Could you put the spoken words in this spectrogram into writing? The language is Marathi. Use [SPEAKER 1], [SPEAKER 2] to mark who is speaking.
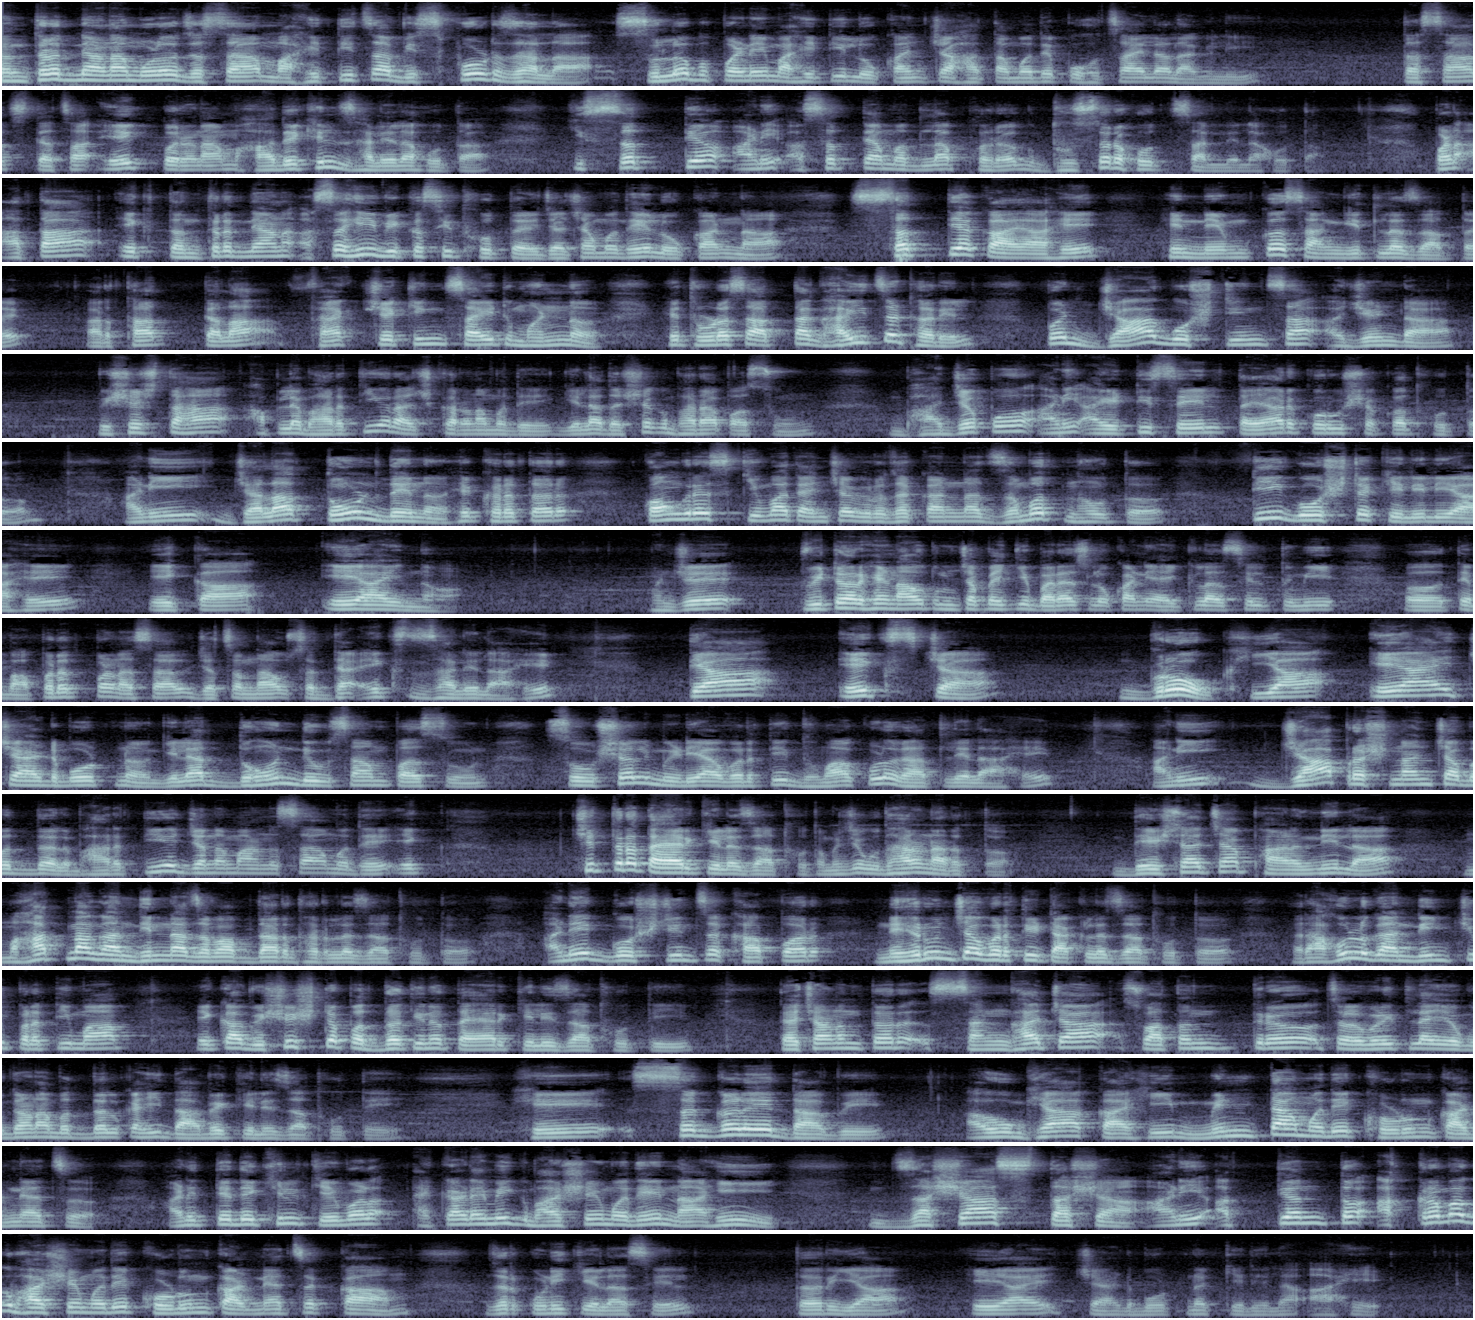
[SPEAKER 1] तंत्रज्ञानामुळं जसा माहितीचा विस्फोट झाला सुलभपणे माहिती लोकांच्या हातामध्ये पोहोचायला लागली तसाच त्याचा एक परिणाम हा देखील झालेला होता की सत्य आणि असत्यामधला फरक धुसर होत चाललेला होता. पण आता एक तंत्रज्ञान असंही विकसित होतं आहे ज्याच्यामध्ये लोकांना सत्य काय आहे हे नेमकं सांगितलं जातं आहे अर्थात त्याला फॅक्ट चेकिंग साईट म्हणणं हे थोडंसं आत्ता घाईचं ठरेल पण ज्या गोष्टींचा अजेंडा विशेषत आपल्या भारतीय राजकारणामध्ये गेल्या दशकभरापासून भाजप आणि आय टी सेल तयार करू शकत होतं आणि ज्याला तोंड देणं हे खरं तर काँग्रेस किंवा त्यांच्या विरोधकांना जमत नव्हतं ती गोष्ट केलेली आहे एका ए आयनं. म्हणजे ट्विटर हे नाव तुमच्यापैकी बऱ्याच लोकांनी ऐकलं असेल तुम्ही ते वापरत पण असाल ज्याचं नाव सध्या एक्स झालेलं आहे. त्या एक्सच्या ग्रोक या ए आय चॅटबोटनं गेल्या दोन दिवसांपासून सोशल मीडियावरती धुमाकूळ घातलेला आहे. आणि ज्या प्रश्नांच्याबद्दल भारतीय जनमानसामध्ये एक चित्र तयार केलं जात होतं म्हणजे उदाहरणार्थ देशाच्या फाळणीला महात्मा गांधींना जबाबदार धरलं जात होतं. अनेक गोष्टींचं खापर नेहरूंच्या वरती टाकलं जात होतं. राहुल गांधींची प्रतिमा एका विशिष्ट पद्धतीनं तयार केली जात होती. त्याच्यानंतर संघाच्या स्वातंत्र्य चळवळीतल्या योगदानाबद्दल काही दावे केले जात होते. हे सगळे दावे अवघ्या काही मिनिटामध्ये खोडून काढण्याचं आणि ते देखील केवळ अकॅडमिक भाषेमध्ये नाही जशास तशा आणि अत्यंत आक्रमक भाषेमध्ये खोडून काढण्याचं काम जर कोणी केलं असेल तर या ए आय चॅटबोटनं केलेलं आहे.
